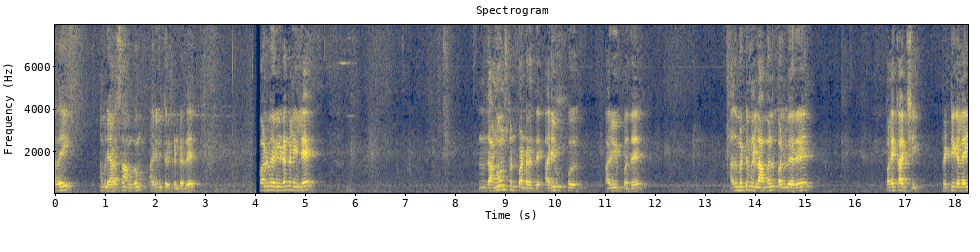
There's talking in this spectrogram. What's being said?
அதை நம்முடைய அரசாங்கம் அறிவித்திருக்கின்றது. பல்வேறு இடங்களிலே இந்த அனௌன்ஸ்மெண்ட் பண்ணுறது அறிவிப்பு அறிவிப்பது. அது மட்டும் இல்லாமல் பல்வேறு தொலைக்காட்சி பெட்டிகளை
